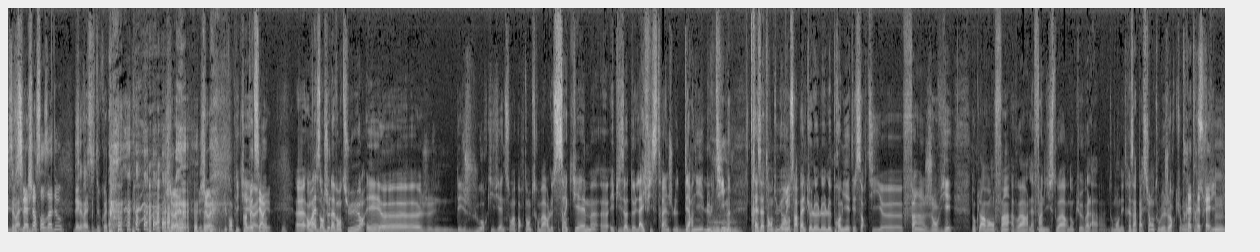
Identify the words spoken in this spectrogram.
Slasher sans ados. C'est de quoi Joël, Plus compliqué. Un peu de sérieux. Euh, on reste dans le jeu d'aventure et euh, des jours qui viennent sont importants puisqu'on va avoir le cinquième euh, épisode de Life is Strange, le dernier, l'ultime, très attendu. Hein. On se rappelle que le premier était sorti fin janvier. Donc là, on va enfin avoir la fin de l'histoire. Donc euh, voilà, tout le monde est très impatient, tous les joueurs qui ont très très très. Euh,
